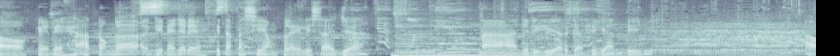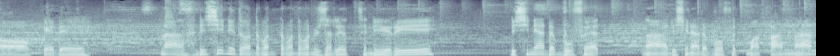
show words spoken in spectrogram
Oke deh. Atau enggak gini aja deh. Kita kasih yang playlist aja. Nah jadi biar ganti-ganti. Oke deh. Nah di sini teman-teman. Teman-teman bisa lihat sendiri di sini ada buffet. Nah di sini ada buffet makanan.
